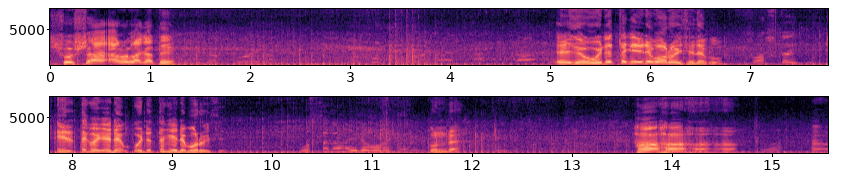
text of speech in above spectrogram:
শস্য আরও লাগাতে। এই যে ওইটার থেকে এটা বড় হয়েছে দেখো। এটার থেকে এটা ওইটার থেকে এটা বড় হয়েছে। কোনটা? হ্যাঁ হ্যাঁ হ্যাঁ হ্যাঁ। হ্যাঁ।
